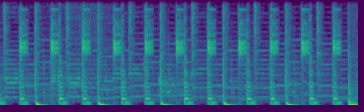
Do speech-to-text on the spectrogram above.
Thank you.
